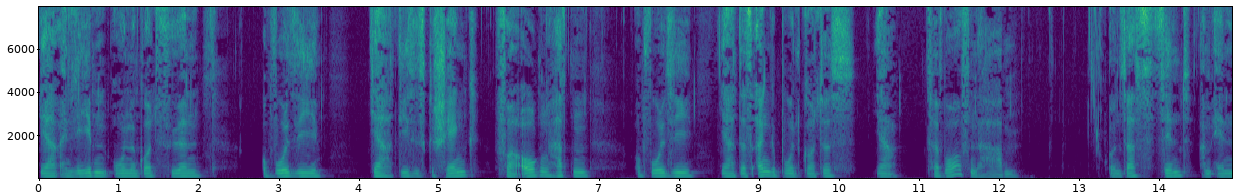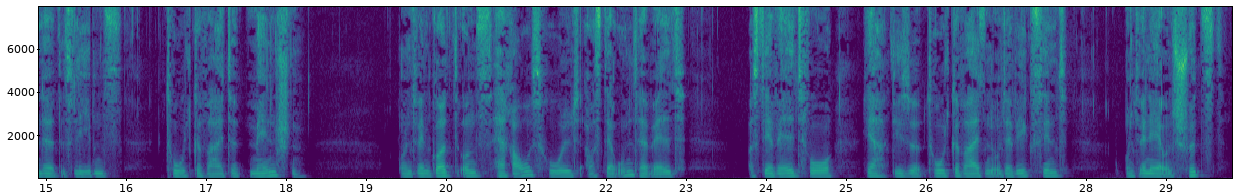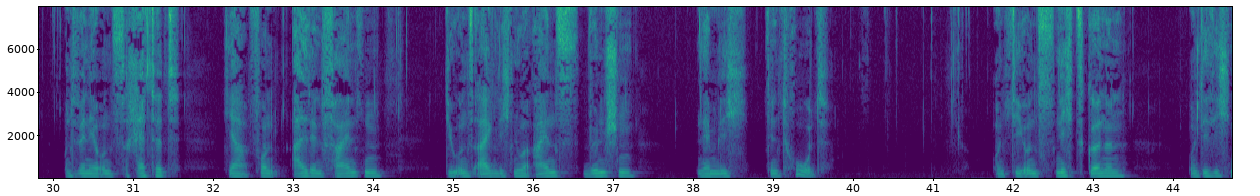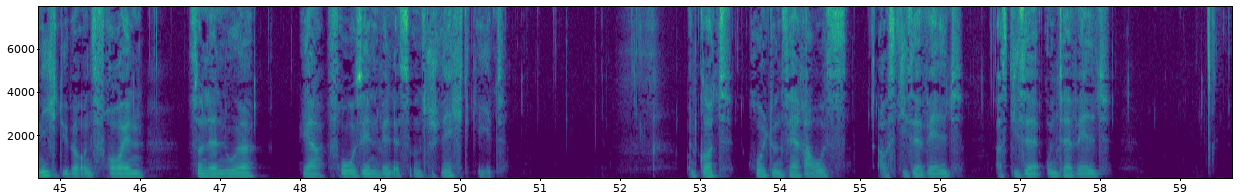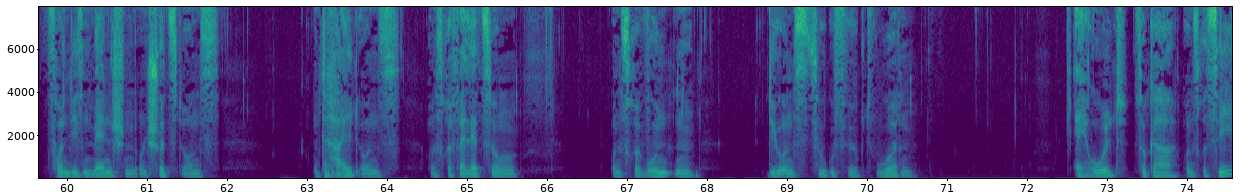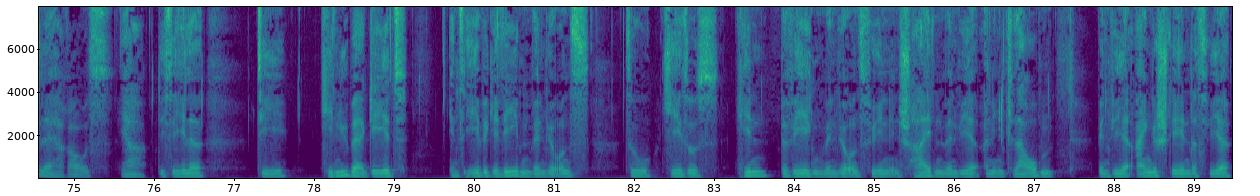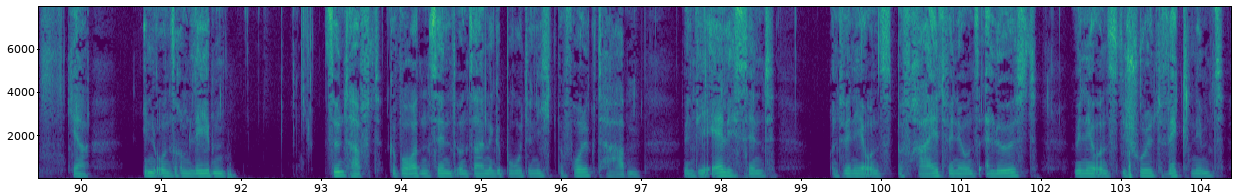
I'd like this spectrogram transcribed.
ja ein Leben ohne Gott führen, obwohl sie ja dieses Geschenk vor Augen hatten, obwohl sie ja das Angebot Gottes ja verworfen haben. Und das sind am Ende des Lebens totgeweihte Menschen. Und wenn Gott uns herausholt aus der Unterwelt, aus der Welt, wo ja diese Todgeweihten unterwegs sind, und wenn er uns schützt, und wenn er uns rettet, ja, von all den Feinden, die uns eigentlich nur eins wünschen, nämlich den Tod. Und die uns nichts gönnen und die sich nicht über uns freuen, sondern nur, ja, froh sind, wenn es uns schlecht geht. Und Gott holt uns heraus aus dieser Welt, aus dieser Unterwelt, von diesen Menschen und schützt uns und heilt uns unsere Verletzungen, unsere Wunden, die uns zugefügt wurden. Er holt sogar unsere Seele heraus, ja, die Seele, die hinübergeht ins ewige Leben, wenn wir uns zu Jesus hinbewegen, wenn wir uns für ihn entscheiden, wenn wir an ihn glauben, wenn wir eingestehen, dass wir ja in unserem Leben sündhaft geworden sind und seine Gebote nicht befolgt haben, wenn wir ehrlich sind und wenn er uns befreit, wenn er uns erlöst, wenn er uns die Schuld wegnimmt,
